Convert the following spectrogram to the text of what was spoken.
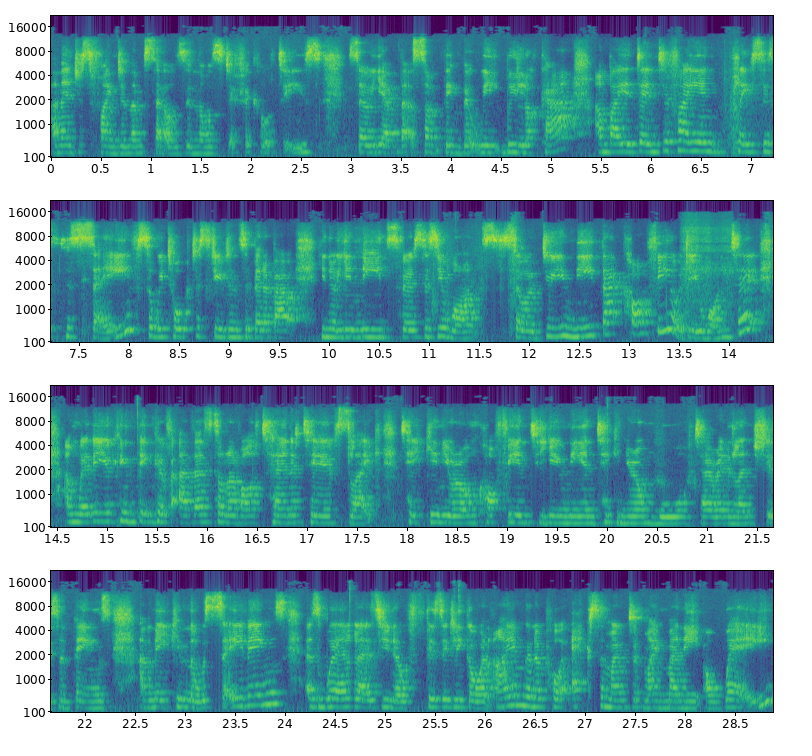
and then just finding themselves in those difficulties. So, yeah, that's something that we, we look at. And by identifying places to save, so we talk to students a bit about, you know, your needs versus your wants. So, do you need that coffee or do you want it? And whether you can think of other sort of alternatives like taking your own coffee into uni and taking your own water and lunches and things and making those savings, as well as, you know, physically going, I am going to put X amount of my money away,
